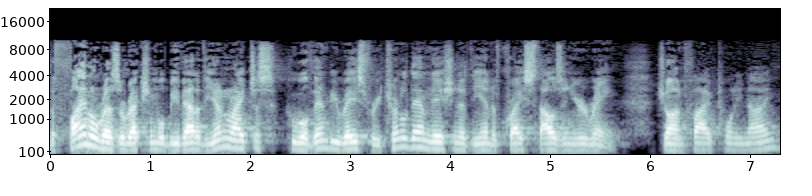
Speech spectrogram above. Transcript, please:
The final resurrection will be that of the unrighteous, who will then be raised for eternal damnation at the end of Christ's thousand year reign. John 5 29.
